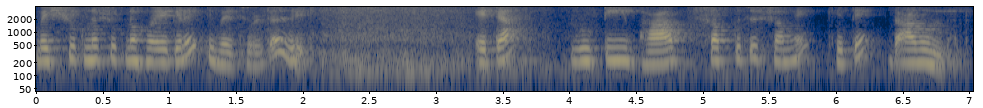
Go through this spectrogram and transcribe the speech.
বেশ শুকনো শুকনো হয়ে গেলে ডিমের ঝোলটা রেডি এটা রুটি, ভাত সব কিছুর সঙ্গে খেতে দারুণ লাগে।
